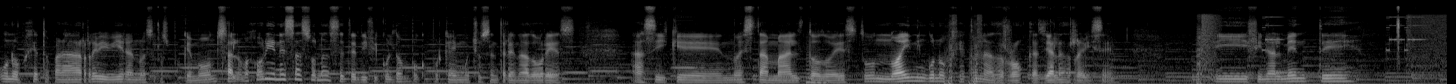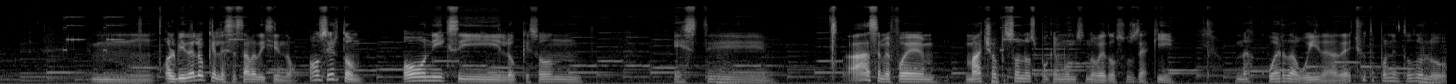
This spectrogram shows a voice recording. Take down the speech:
un objeto para revivir a nuestros Pokémon. A lo mejor y en esa zona se te dificulta un poco porque hay muchos entrenadores. Así que no está mal todo esto. No hay ningún objeto en las rocas, ya las revisé. Y finalmente... Mmm, olvidé lo que les estaba diciendo. Oh, cierto. Onix y lo que son... Este... Ah, se me fue... Machop son los Pokémon novedosos de aquí una cuerda huida. De hecho te ponen todo lo,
